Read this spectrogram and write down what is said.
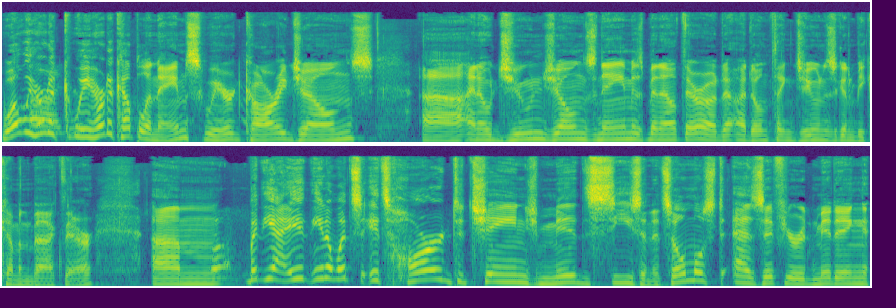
Well, we heard a, we heard a couple of names. We heard Khari Jones. Uh, I know June Jones' name has been out there. I don't think June is going to be coming back there. Um, but yeah, it, you know, it's it's hard to change mid-season. It's almost as if you're admitting,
